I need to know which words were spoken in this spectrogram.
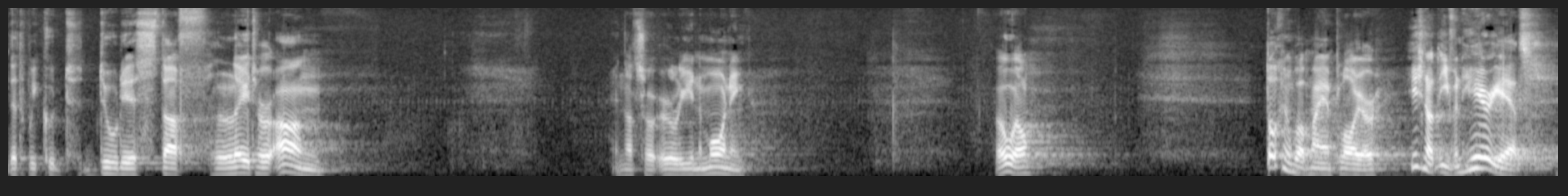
that we could do this stuff later on and not so early in the morning. Oh well. Talking about my employer, he's not even here yet.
